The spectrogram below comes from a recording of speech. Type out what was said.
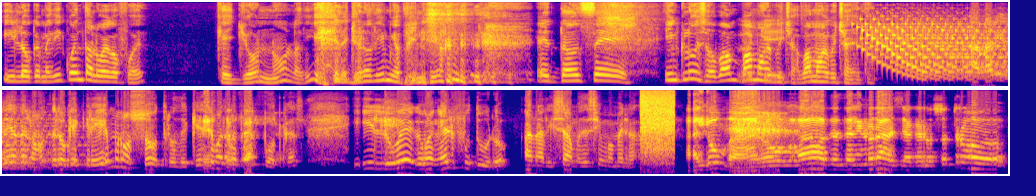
Y lo que me di cuenta luego fue que yo no la di, yo no di mi opinión. Entonces, incluso vam- vamos a escuchar, vamos a escuchar esto. Nosotros, de qué se va a tratar el podcast. Y luego en el futuro analizamos, decimos, mira, Algo humano, ah, desde la ignorancia, que nosotros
